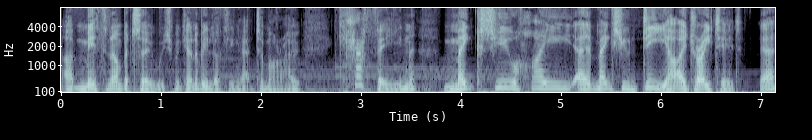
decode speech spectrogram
Uh, myth number two, which we're going to be looking at tomorrow. Caffeine makes you high, uh, makes you dehydrated. Yeah,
